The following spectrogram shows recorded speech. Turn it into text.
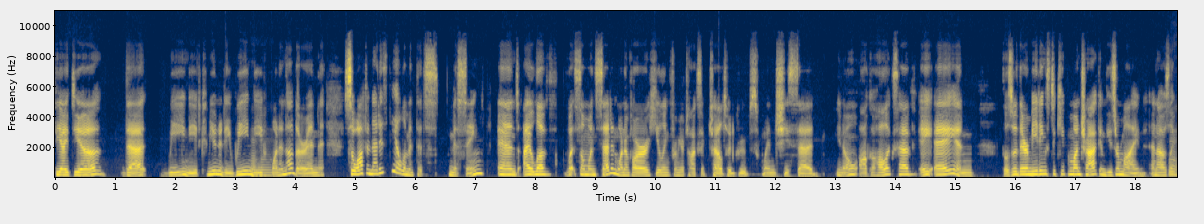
The idea that we need community, we need Mhm. one another. And so often that is the element that's missing. And I love what someone said in one of our Healing from Your Toxic Childhood groups when she said, you know, alcoholics have AA and those are their meetings to keep them on track, and these are mine. And I was like,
